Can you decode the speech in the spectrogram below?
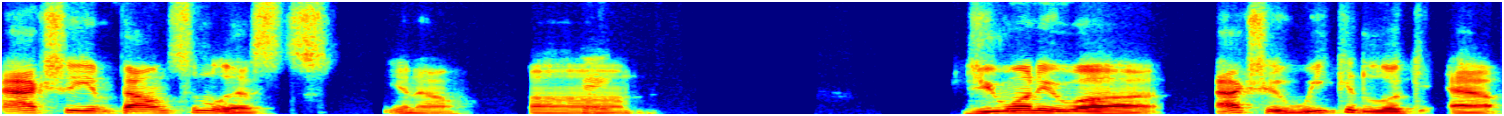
actually and found some lists, you know. Um Okay. do you want to uh actually we could look at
